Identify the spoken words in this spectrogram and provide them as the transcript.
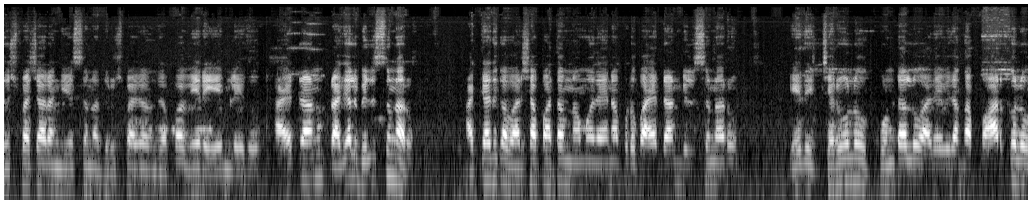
దుష్ప్రచారం చేస్తున్న దుష్ప్రచారం తప్ప వేరే ఏం లేదు. హైడ్రాను ప్రజలు పిలుస్తున్నారు. అత్యధిక వర్షపాతం నమోదైనప్పుడు హైడ్రాను పిలుస్తున్నారు. ఏది చెరువులు కుంటలు అదేవిధంగా పార్కులు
